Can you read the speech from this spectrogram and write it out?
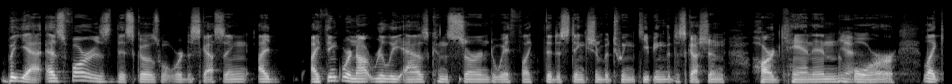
but yeah, as far as this goes what we're discussing, I I think we're not really as concerned with like the distinction between keeping the discussion hard canon or like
